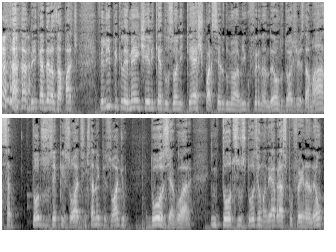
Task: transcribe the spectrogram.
Brincadeiras à parte. Felipe Clemente, ele que é do Zone Cash, parceiro do meu amigo Fernandão, do Dodgers da Massa. Todos os episódios. A gente tá no episódio 12 agora. Em todos os 12 eu mandei abraço pro Fernandão,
